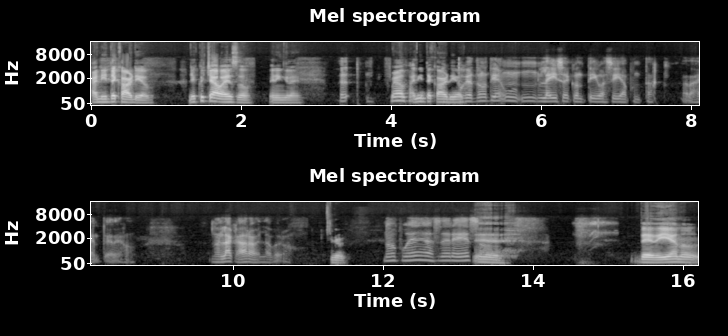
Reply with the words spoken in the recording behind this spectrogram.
I need the cardio. Yo escuchaba eso en inglés. Well, I need the cardio. Porque tú no tienes un, un laser contigo así apuntar a la gente de lejos. No es la cara, ¿verdad? Pero. Yo, No puedes hacer eso. eh, de día no.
